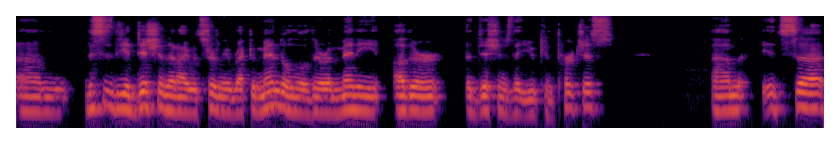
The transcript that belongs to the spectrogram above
Um, this is the edition that I would certainly recommend, although there are many other editions that you can purchase. Um, it's uh,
